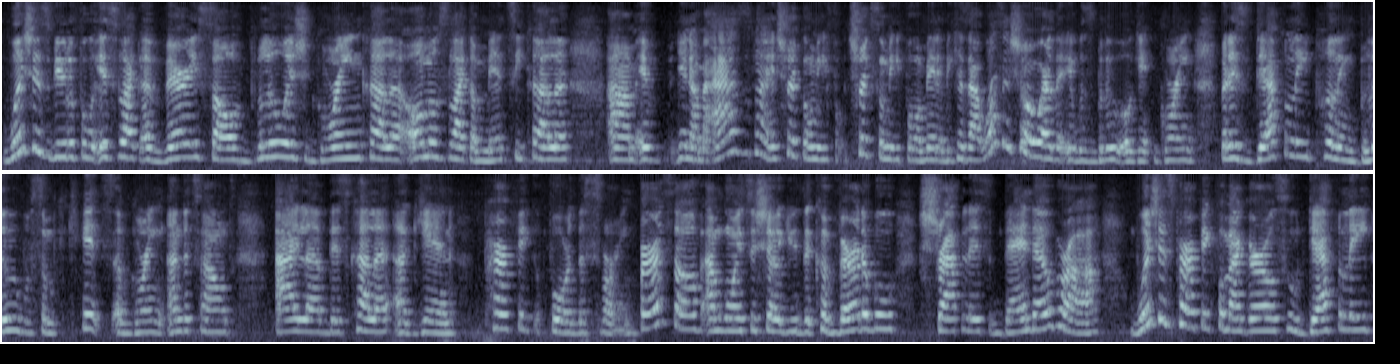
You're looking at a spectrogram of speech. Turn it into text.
which is beautiful. It's like a very soft bluish green color almost like a minty color. Um if you know my eyes was playing trick on me tricks on me for a minute because i wasn't sure whether it was blue or green but it's definitely pulling blue with some hints of green undertones. I love this color again perfect for the spring. First off, I'm going to show you the convertible strapless bandeau bra, which is perfect for my girls who definitely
